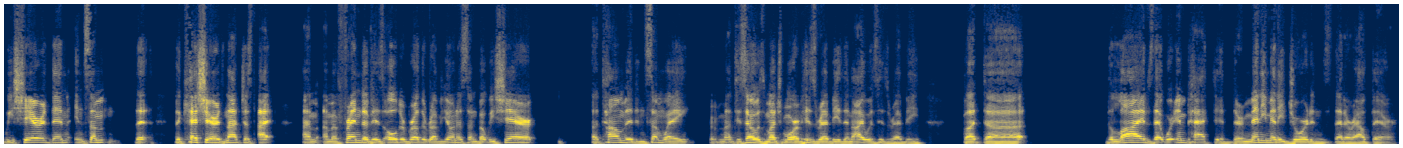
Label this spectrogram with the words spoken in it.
we shared then in some, the, the Kesher is not just, I, I'm, I'm a friend of his older brother, Rav Yonasan, but we share a Talmid in some way. Rav Matisyo was much more of his Rebbe than I was his Rebbe. But uh, the lives that were impacted, there are many, many Jordans that are out there.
